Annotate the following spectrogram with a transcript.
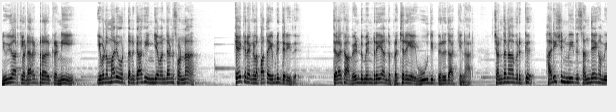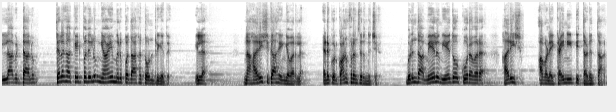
நியூயார்க்கில் டைரக்டராக இருக்கிற நீ இவனை மாதிரி ஒருத்தனுக்காக இங்கே வந்தேன்னு சொன்னால் கேட்குறவங்களை பார்த்தா எப்படி தெரியுது? திலகா வேண்டுமென்றே அந்த பிரச்சனையை ஊதி பெரிதாக்கினார். சந்தனாவிற்கு ஹரிஷின் மீது சந்தேகம் இல்லாவிட்டாலும் திலகா கேட்பதிலும் நியாயம் இருப்பதாக தோன்றியது. இல்லை நான் ஹரிஷுக்காக இங்கே வரல. எனக்கு ஒரு கான்ஃபரன்ஸ் இருந்துச்சு. பிருந்தா மேலும் ஏதோ கூற வர ஹரிஷ் அவளை கை நீட்டி தடுத்தான்.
